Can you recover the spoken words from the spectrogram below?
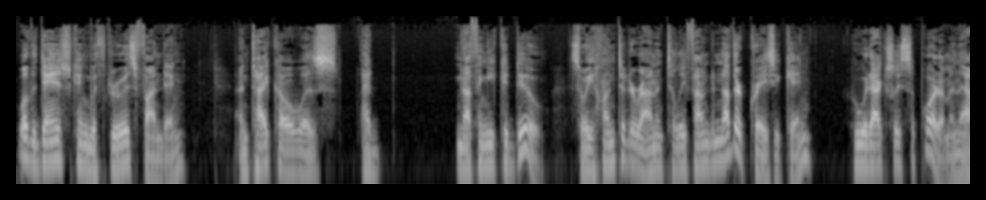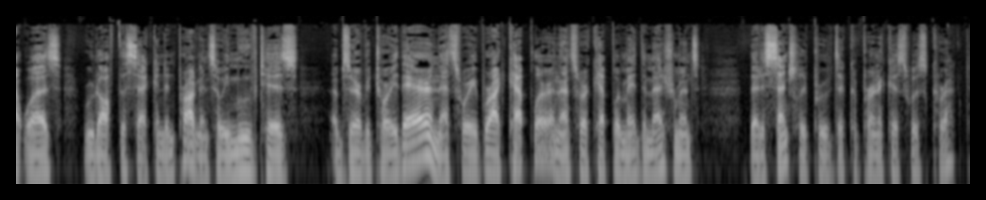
Well, the Danish king withdrew his funding, and Tycho was had nothing he could do. So he hunted around until he found another crazy king who would actually support him, and that was Rudolf II in Prague. And so he moved his observatory there, and that's where he brought Kepler, and that's where Kepler made the measurements that essentially proved that Copernicus was correct.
